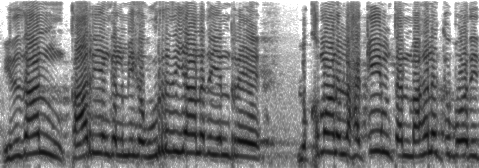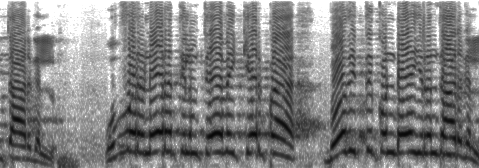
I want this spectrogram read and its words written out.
இதுதான் காரியங்கள் மிக உறுதியானது என்று லுக்மானுல் ஹக்கீம் தன் மகனுக்கு போதித்தார்கள். ஒவ்வொரு நேரத்திலும் தேவைக்கேற்ப போதித்துக் கொண்டே இருந்தார்கள்.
